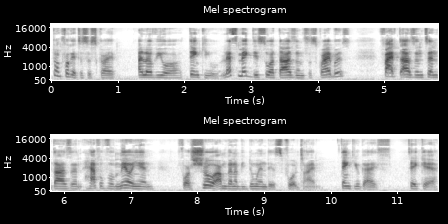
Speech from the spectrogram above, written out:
Don't forget to subscribe. I love you all. Thank you. Let's make this to a thousand subscribers. 5,000, 10,000, half of a million. For sure, I'm going to be doing this full time. Thank you guys. Take care.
